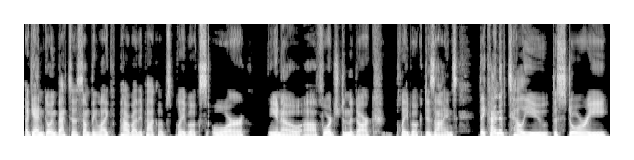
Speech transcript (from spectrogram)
again, going back to something like Powered by the Apocalypse playbooks or, you know, uh, Forged in the Dark playbook designs, they kind of tell you the story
